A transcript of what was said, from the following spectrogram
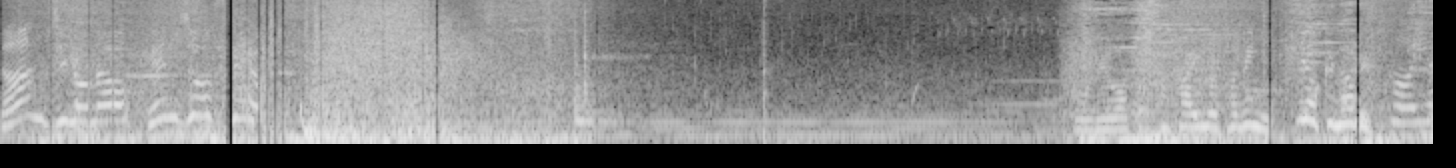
汝の名を献上せよ。俺は戦いのために強くなる。今宵の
